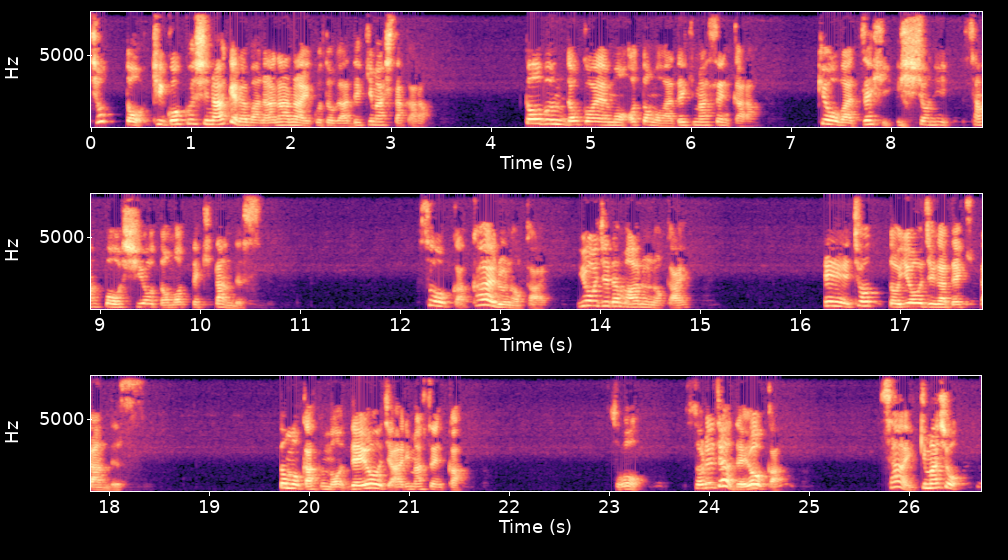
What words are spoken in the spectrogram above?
ちょっと帰国しなければならないことができましたから。当分どこへもお供はできませんから、今日はぜひ一緒に散歩をしようと思ってきたんです。そうか、帰るのかい。用事でもあるのかい？ええ、ちょっと用事ができたんです。ともかくも出ようじゃありませんか。そう。それじゃあ出ようか。さあ行きましょう。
